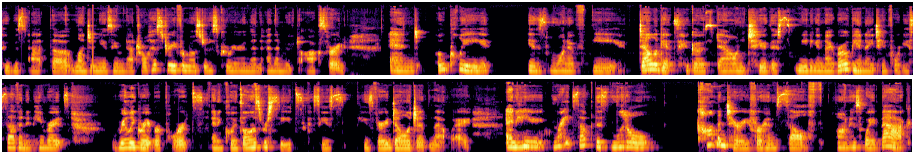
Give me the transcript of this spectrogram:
who was at the London Museum of Natural History for most of his career and then and then moved to Oxford. And Oakley is one of the delegates who goes down to this meeting in Nairobi in 1947, and he writes really great reports and includes all his receipts because he's he's very diligent in that way. And he writes up this little commentary for himself on his way back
